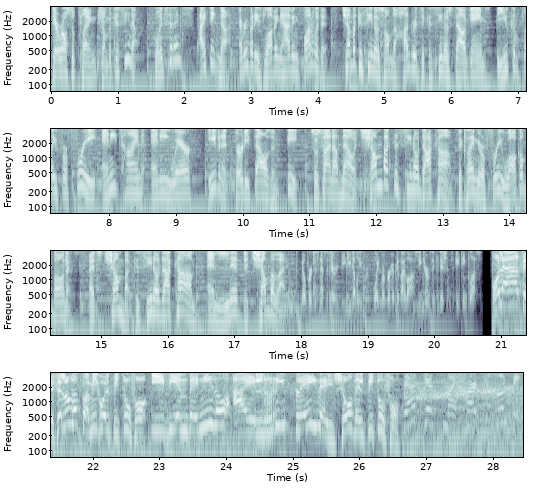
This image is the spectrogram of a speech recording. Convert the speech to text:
They were also playing Chumba Casino. Coincidence? I think not. Everybody's loving having fun with it. Chumba Casino is home to hundreds of casino-style games that you can play for free anytime, anywhere even at 30,000 feet. So sign up now at ChumbaCasino.com to claim your free welcome bonus. That's ChumbaCasino.com and live the Chumba life. No purchase necessary. BGW. Void were prohibited by law. See terms and conditions. 18 plus. Hola, te saluda tu amigo El Pitufo y bienvenido a el replay del show del Pitufo. That gets my heart pumping.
